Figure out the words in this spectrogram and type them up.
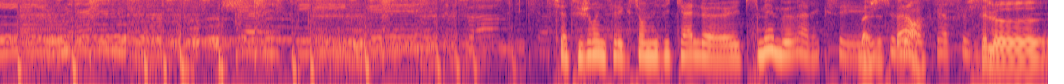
In. Tu as toujours une sélection musicale euh, qui m'émeut avec ces, Bah, j'espère. C'est le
